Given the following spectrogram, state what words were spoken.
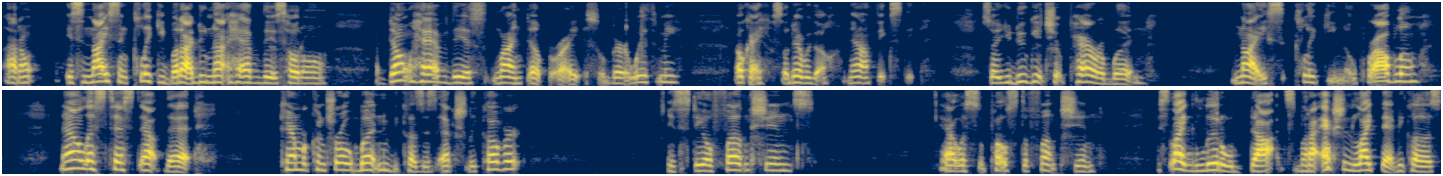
I don't, it's nice and clicky, but I do not have this. Hold on. I don't have this lined up right, so bear with me. Okay, so there we go. Now I fixed it. So you do get your power button. Nice, clicky, no problem. Now let's test out that camera control button because it's actually covered. It still functions how it's supposed to function. It's like little dots, but I actually like that because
